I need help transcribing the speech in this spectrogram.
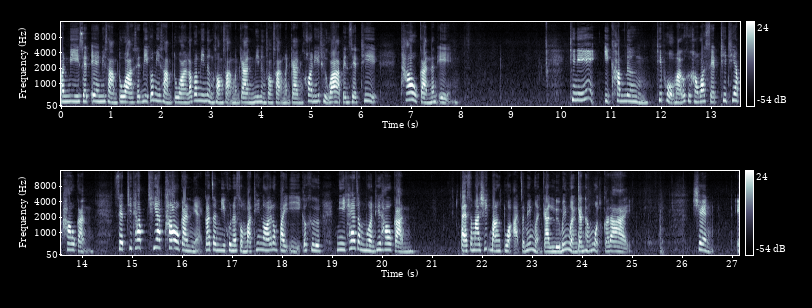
มันมีเซต A มี 3 ตัว เซต B ก็มี 3 ตัว แล้วก็มี 1 2 3 เหมือนกัน มี 1 2 3 เหมือนกัน ข้อนี้ถือว่าเป็นเซตที่เท่ากันนั่นเอง ทีนี้อีกคำหนึ่งที่โผล่มาก็คือคำว่าเซตที่เทียบเท่ากัน เซตที่เทียบเทียบเท่ากันเนี่ย ก็จะมีคุณสมบัติที่น้อยลงไปอีก ก็คือ มีแค่จำนวนที่เท่ากัน แต่สมาชิกบางตัวอาจจะไม่เหมือนกัน หรือไม่เหมือนกันทั้งหมดก็ได้ เช่น A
